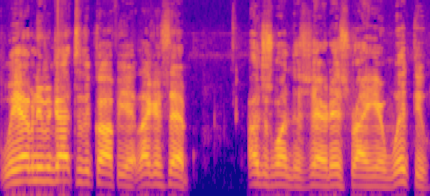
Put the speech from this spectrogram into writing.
We haven't even got to the coffee yet. Like I said, I just wanted to share this right here with you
